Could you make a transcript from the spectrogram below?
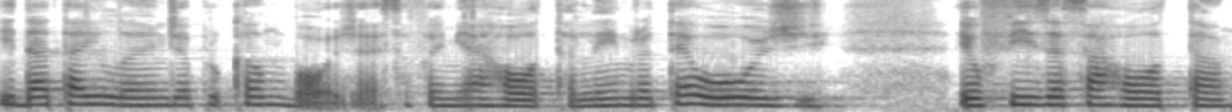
e da Tailândia para o Camboja. Essa foi minha rota, lembro até hoje. Eu fiz essa rota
